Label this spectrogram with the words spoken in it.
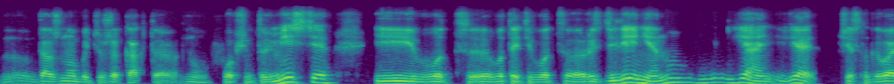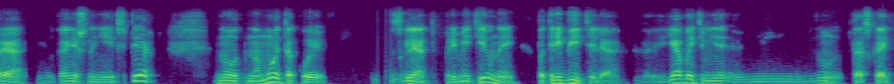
ну, должно быть уже как-то, ну, в общем-то, вместе. И вот, э, вот эти вот разделения, ну, я, я, честно говоря, конечно, не эксперт, но вот на мой такой взгляд примитивный потребителя, я бы этим, не, ну, так сказать,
